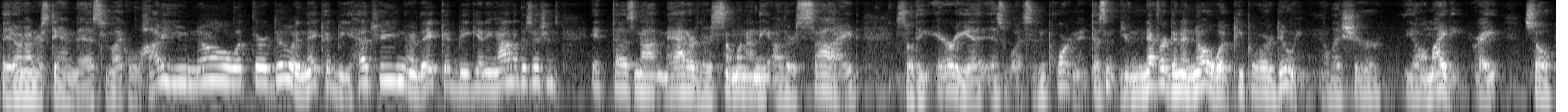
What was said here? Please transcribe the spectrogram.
they don't understand this, and like, well, how do you know what they're doing? They could be hedging or they could be getting out of positions. It does not matter. There's someone on the other side so the area is what's important. It doesn't, you're never going to know what people are doing unless you're the almighty, right? So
